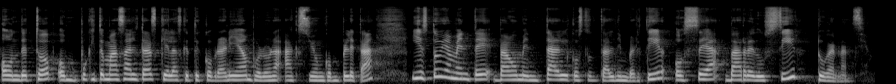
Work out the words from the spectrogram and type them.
on the top o un poquito más altas que las que te cobrarían por una acción completa. Y esto obviamente va a aumentar el costo total de invertir, o sea, va a reducir tu ganancia.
